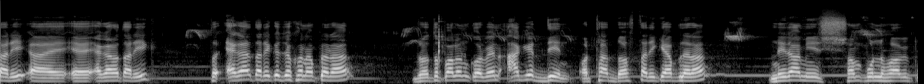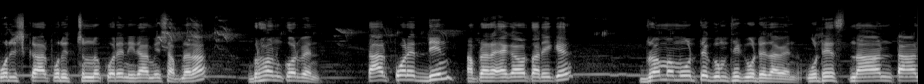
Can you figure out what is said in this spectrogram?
তারিখ এগারো তারিখ। তো এগারো তারিখে যখন আপনারা ব্রত পালন করবেন, আগের দিন, অর্থাৎ দশ তারিখে আপনারা নিরামিষ সম্পূর্ণভাবে পরিষ্কার, পরিচ্ছন্ন করে নিরামিষ আপনারা গ্রহণ করবেন। তারপরের দিন আপনারা এগারো তারিখে ব্রহ্ম মুহূর্তে ঘুম থেকে উঠে যাবেন। উঠে স্নান টান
